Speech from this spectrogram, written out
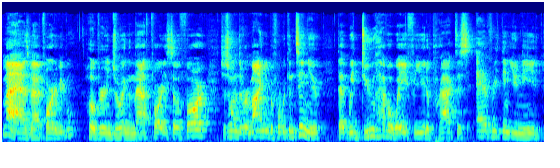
My ASVAB party people. Hope you're enjoying the math party so far. Just wanted to remind you before we continue that we do have a way for you to practice everything you need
